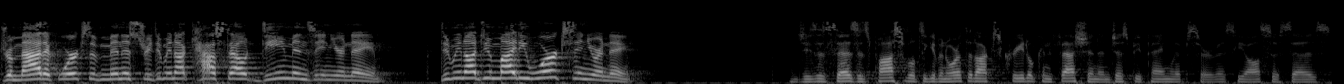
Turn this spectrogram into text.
dramatic works of ministry, did we not cast out demons in your name? Did we not do mighty works in your name? And Jesus says it's possible to give an orthodox creedal confession and just be paying lip service. He also says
